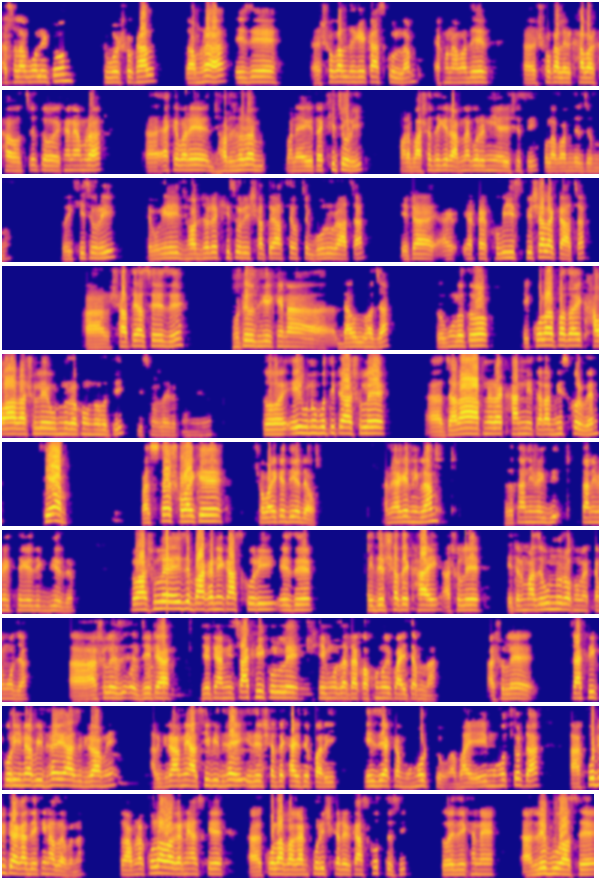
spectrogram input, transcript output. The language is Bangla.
আসসালামু আলাইকুম, শুভ সকাল। তো আমরা এই যে সকাল থেকে কাজ করলাম, এখন আমাদের সকালের খাবার খাওয়া হচ্ছে। তো এখানে আমরা একেবারে ঝরঝরা মানে এটা খিচুড়ি। আমরা বাসা থেকে রান্না করে নিয়ে এসেছি পোলাপানদের জন্য। তো এই খিচুড়ি এবং এই ঝরঝরে খিচুড়ির সাথে আছে হচ্ছে গরুর আচার। এটা একটা খুবই স্পেশাল একটা আচার। আর সাথে আছে যে, হোটেল থেকে কেনা ডাউল ভাজা। তো মূলত এই কলার পাতায় খাওয়ার আসলে অন্যরকম অনুভূতি। বিসমিল্লাহির রহমানির রহিম। তো এই অনুভূতিটা আসলে যারা আপনারা খাননি তারা মিস করবেন। সিয়াম বাচ্চা সবাইকে সবাইকে দিয়ে দাও। আমি আগে নিলাম। আচ্ছা, তানিমেক তানিমেক থেকে এদিক দিয়ে দাও। তো আসলে এই যে বাগানে কাজ করি এই যে এদের সাথে খাই আসলে এটার মাঝে অন্যরকম একটা মজা। আহ, আসলে যেটা যেটা আমি চাকরি করলে সেই মজাটা কখনোই পাইতাম না। আসলে চাকরি করি না বিধায় আজ গ্রামে আর গ্রামে আছি বিধায় এদের সাথে খাইতে পারি। এই যে একটা মুহূর্ত ভাই এই মুহূর্তটা কোটি টাকা দিয়ে কেনা যাবে না। তো আমরা কোলা বাগানে আজকে কোলা বাগান পরিষ্কারের কাজ করতেছি। তো এই যে এখানে আহ, লেবু আছে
